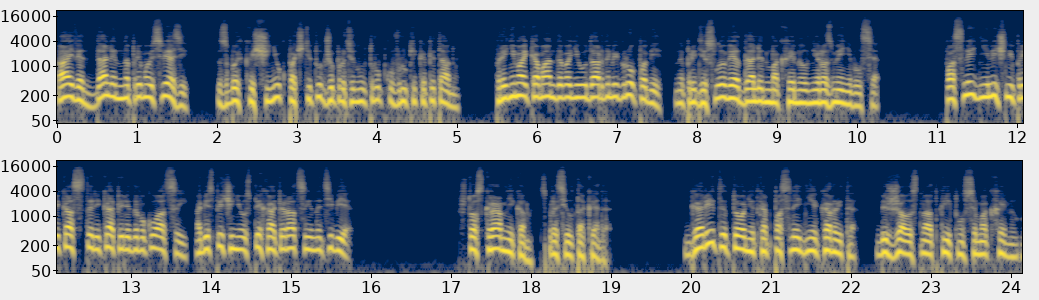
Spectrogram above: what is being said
«Айвен, Далин на прямой связи!» Сбых Кощенюк почти тут же протянул трубку в руки капитану. «Принимай командование ударными группами!» На предисловие Далин Макхэмилл не разменивался. «Последний личный приказ старика перед эвакуацией. Обеспечение успеха операции на тебе». «Что с крамником?» — спросил Такеда. «Горит и тонет, как последнее корыто безжалостно откликнулся Макхэмилл.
